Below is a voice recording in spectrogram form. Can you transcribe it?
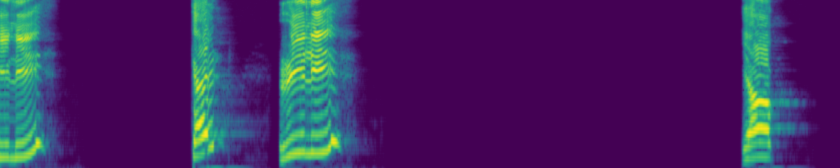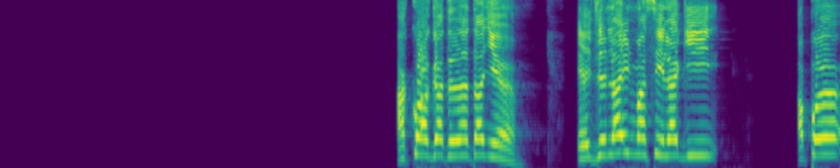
Really? Kan? Really? Yup. Aku agak tanya-tanya. Ejen lain masih lagi apa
